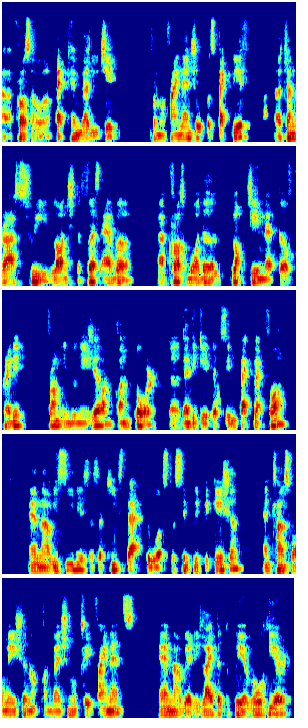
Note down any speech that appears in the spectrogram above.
uh, across our petchem value chain from a financial perspective, uh, Chandra Asri launched the first ever uh, cross-border blockchain letter of credit from Indonesia on Contour, the dedicated fintech platform. And we see this as a key step towards the simplification and transformation of conventional trade finance. And uh, we are delighted to play a role here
